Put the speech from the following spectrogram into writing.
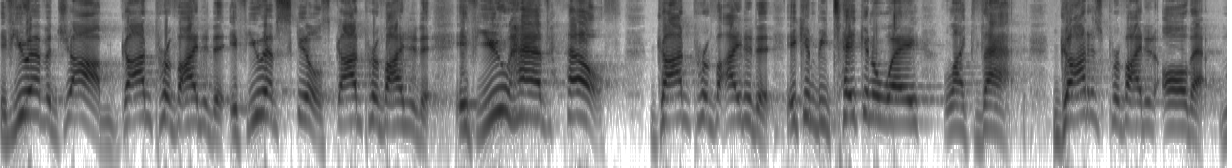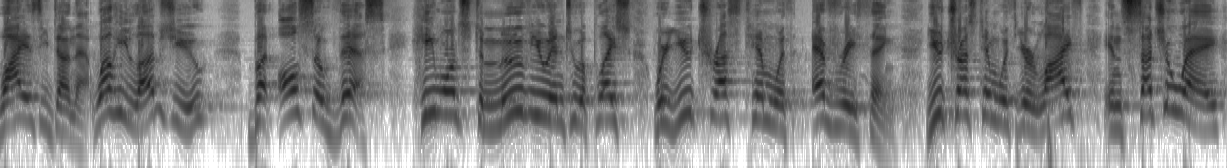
If you have a job, God provided it. If you have skills, God provided it. If you have health, God provided it. It can be taken away like that. God has provided all that. Why has He done that? Well, He loves you, but also this he wants to move you into a place where you trust Him with everything. You trust Him with your life in such a way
